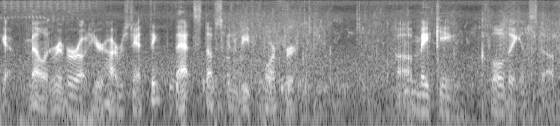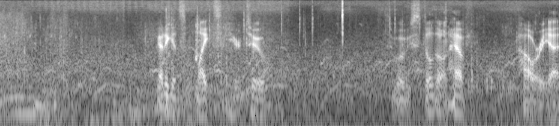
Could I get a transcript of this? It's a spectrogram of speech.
We got Mel and River out here harvesting. I think that stuff's going to be more for uh, making clothing and stuff. Got to get some lights in here too. So we still don't have power yet.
